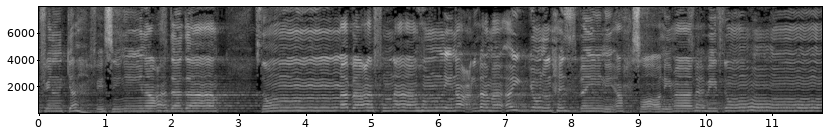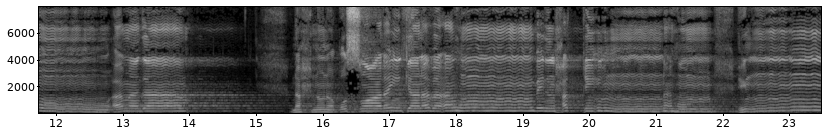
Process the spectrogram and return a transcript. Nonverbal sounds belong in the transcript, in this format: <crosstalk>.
في الكهف سنين عددا. ثم بعثناهم لنعلم أي الحزبين أحصى لما لبثوا أمدا. نحن نقص عليك نبأهم بالحق إنهم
